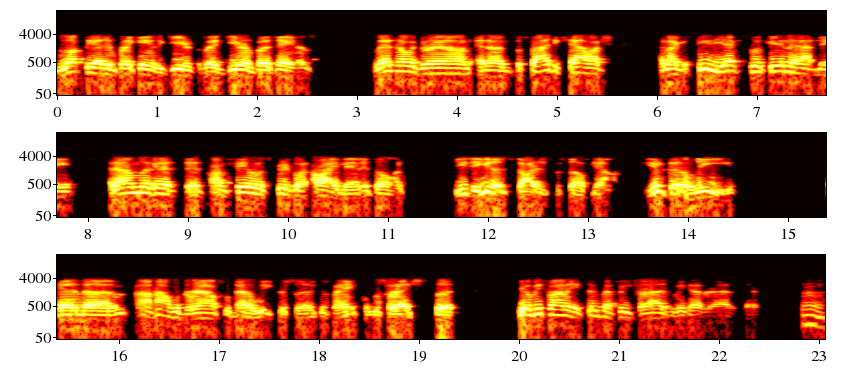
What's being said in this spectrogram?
luckily I didn't break any of the gear because I had gear in both hands. Landed on the ground and I'm beside the couch and I could see the ex looking at me. And I'm looking at it. I'm feeling the spirit going, all right, man, it's on. You, you done started some stuff now. You're going to leave. And um, I hobbled around for about a week or so because my ankle was wrenched. But, you know, we finally, it took about three tries and we got her out of there. Mm.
